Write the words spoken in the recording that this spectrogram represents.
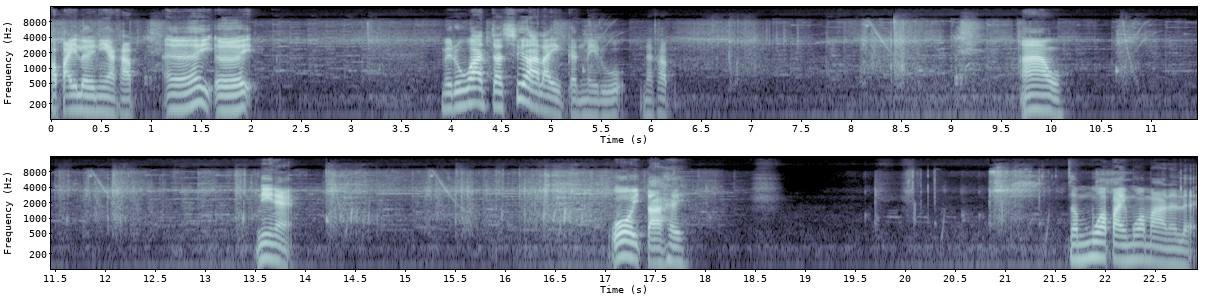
เข้าไปเลยเนี่ยครับ เอ้ยเอ้ยไม่รู้ว่าจะเชื่ออะไรกันไม่รู้นะครับอ้าวนี่แน่โอ้ยตายจะมั่วไปมั่วมานั่นแหละ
